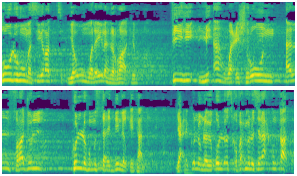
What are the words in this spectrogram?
طوله مسيرة يوم وليلة للراكب. فيه مئة وعشرون ألف رجل كلهم مستعدين للقتال. يعني كلهم لو يقول الأسقف احملوا سلاحكم قاتل.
